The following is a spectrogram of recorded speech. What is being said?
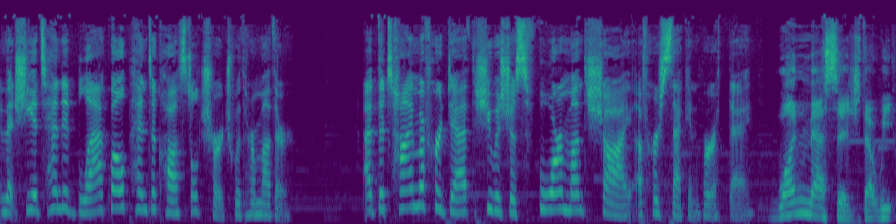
and that she attended Blackwell Pentecostal Church with her mother. At the time of her death, she was just four months shy of her second birthday. One message that we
